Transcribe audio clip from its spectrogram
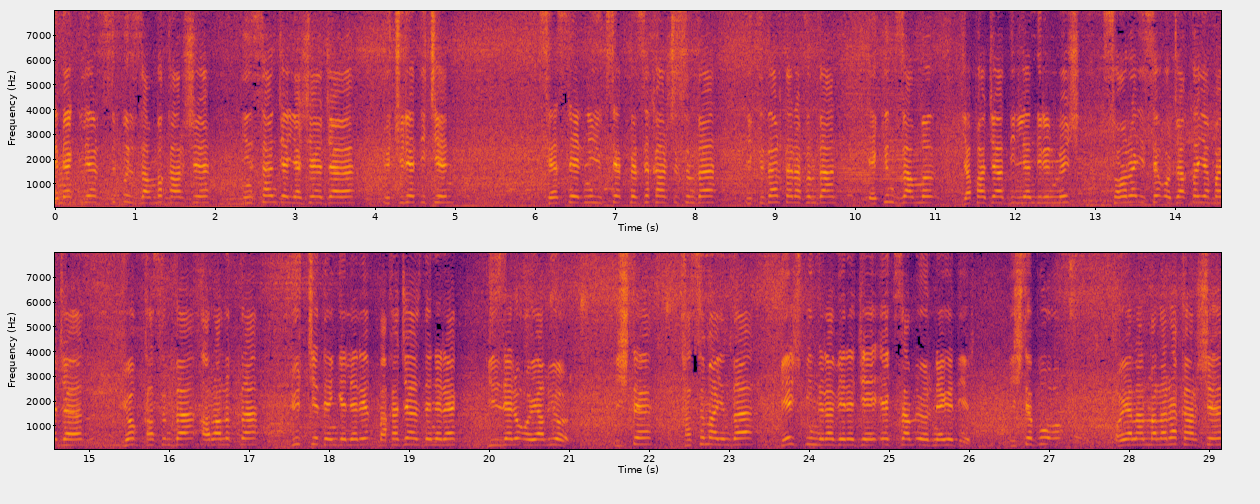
emekliler sıfır zammı karşı insanca yaşayacağı ücret için seslerini yükseltmesi karşısında iktidar tarafından Ekim zammı yapacağı dillendirilmiş. Sonra ise Ocak'ta yapacağız. Yok Kasım'da, Aralık'ta bütçe dengeleri bakacağız denerek bizleri oyalıyor. İşte Kasım ayında 5000 lira vereceği ek zam örneğidir. İşte bu oyalanmalara karşı,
